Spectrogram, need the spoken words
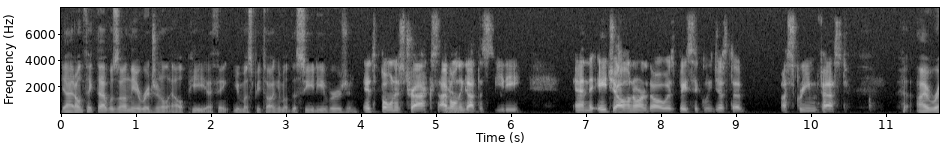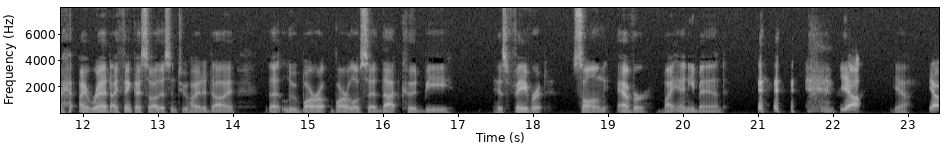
Yeah, I don't think that was on the original LP. I think you must be talking about the CD version. It's bonus tracks. I've yeah. only got the CD. And the H. Eleanor though is basically just a, a scream fest. I read, I read, I think I saw this in Too High to Die, that Lou Bar- Barlow said that could be his favorite song ever by any band. yeah. Yeah. Yeah.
